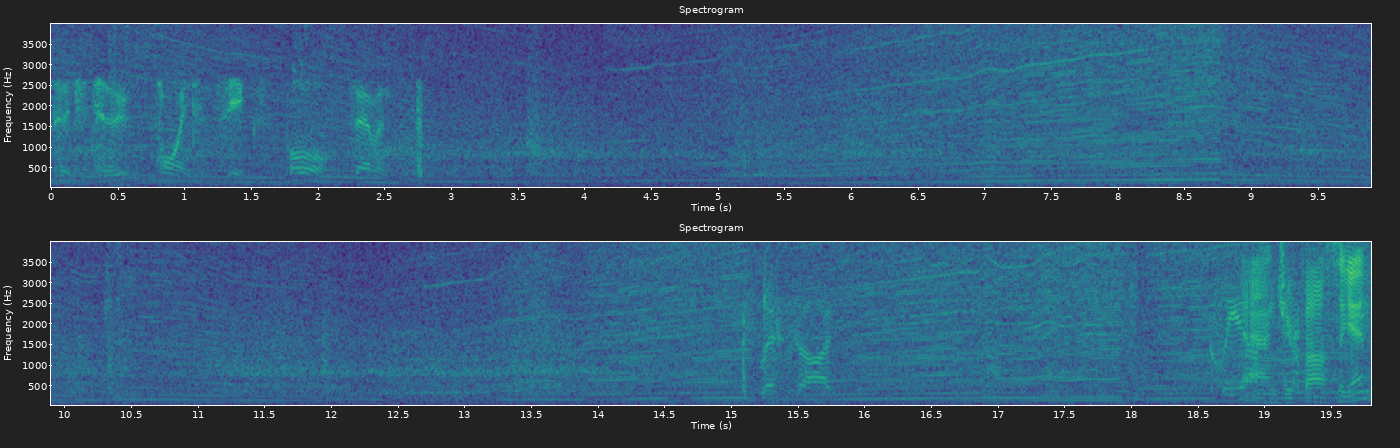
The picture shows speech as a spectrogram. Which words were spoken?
Thirty-two point six four seven. Left side. Clear. Andrew pass again.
